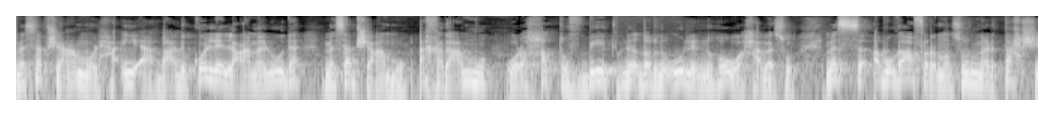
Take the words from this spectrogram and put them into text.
ما سابش عمه الحقيقة. بعد كل اللي عملوه ده ما سابش عمه اخد عمه وراح حطه في بيت. نقدر نقول إن هو حبسه. بس أبو جعفر المنصور ما ارتاحش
